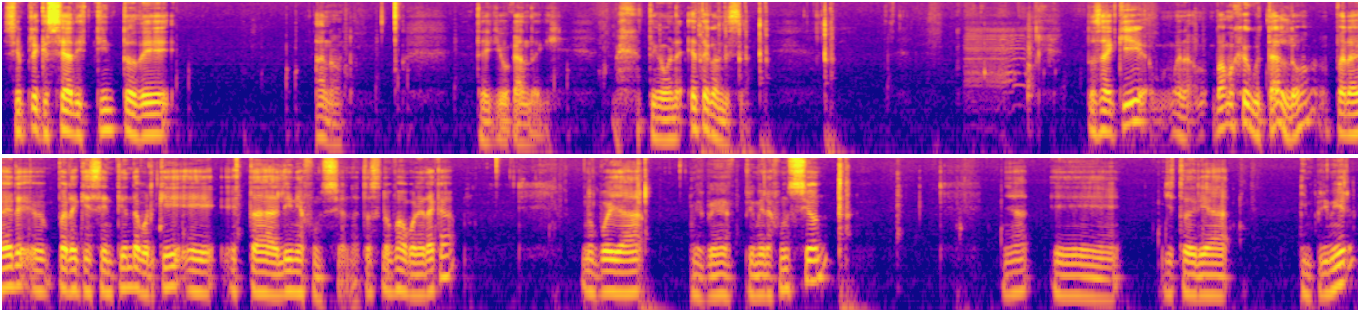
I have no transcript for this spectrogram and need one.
siempre que sea distinto de... Ah, no. Estoy equivocando aquí. Tengo esta condición. Entonces aquí, bueno, vamos a ejecutarlo para ver, eh, para que se entienda por qué esta línea funciona. Entonces nos vamos a poner acá. Nos voy a mi primera función. Eh, y esto debería imprimir.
